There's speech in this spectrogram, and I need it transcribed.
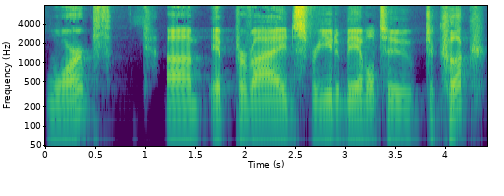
warmth, um, it provides for you to be able to to cook.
